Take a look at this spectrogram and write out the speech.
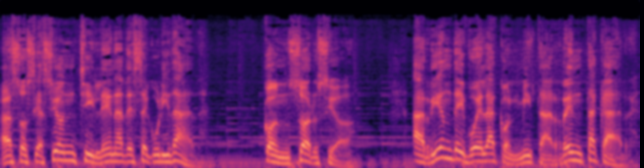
Asociación Chilena de Seguridad. Consorcio. Arrienda y vuela con Mita Rentacar.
